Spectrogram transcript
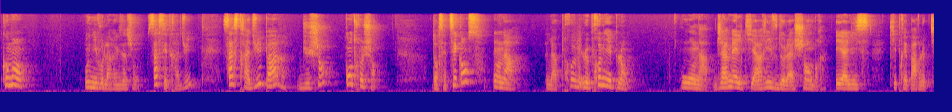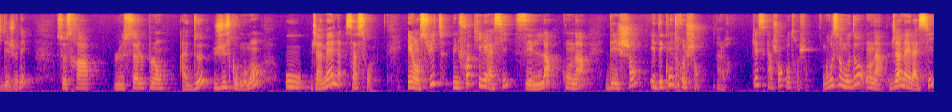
Comment, au niveau de la réalisation, ça s'est traduit? Ça se traduit par du chant contre chant. Dans cette séquence, on a le premier plan où on a Jamel qui arrive de la chambre et Alice qui prépare le petit déjeuner. Ce sera le seul plan à deux jusqu'au moment où Jamel s'assoit. Et ensuite, une fois qu'il est assis, c'est là qu'on a des chants et des contre-chants. Alors, qu'est-ce qu'un chant contre-chant Grosso modo, on a Jamel assis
